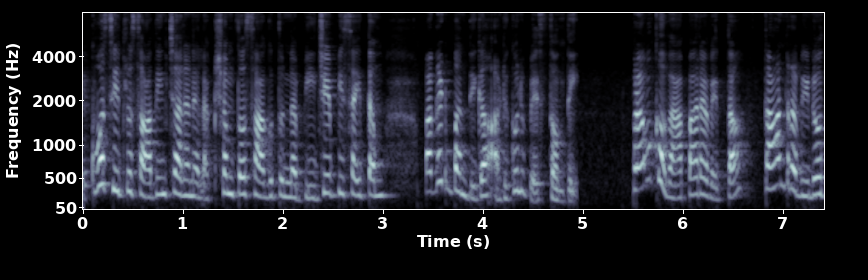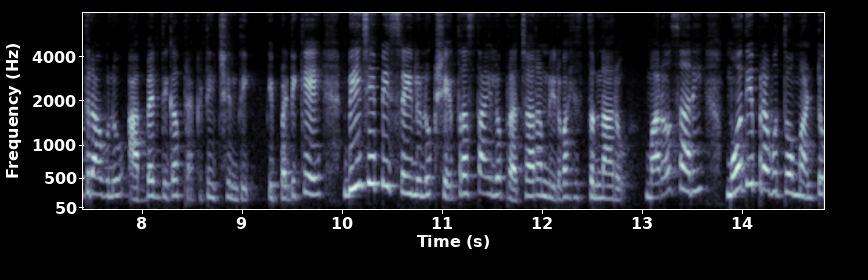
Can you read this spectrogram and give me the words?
ఎక్కువ సీట్లు సాధించాలనే లక్ష్యంతో సాగుతున్న బీజేపీ సైతం పగడ్బందీగా అడుగులు వేస్తోంది. ప్రముఖ వ్యాపారవేత్త తాండ్ర వినోద్రావును అభ్యర్థిగా ప్రకటించింది. ఇప్పటికే బీజేపీ శ్రేణులు క్షేత్రస్థాయిలో ప్రచారం నిర్వహిస్తున్నారు. మరోసారి మోదీ ప్రభుత్వం అంటూ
